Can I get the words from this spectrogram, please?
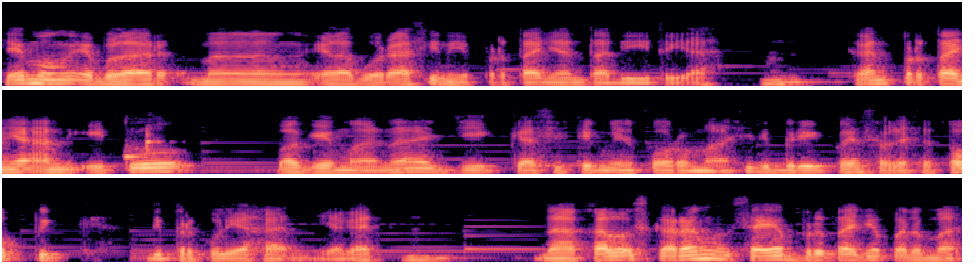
saya mau mengelaborasi nih pertanyaan tadi itu ya. Hmm. Kan pertanyaan itu bagaimana jika sistem informasi diberikan sebagai topik di perkuliahan, ya kan? Hmm. Nah, kalau sekarang saya bertanya pada Mas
